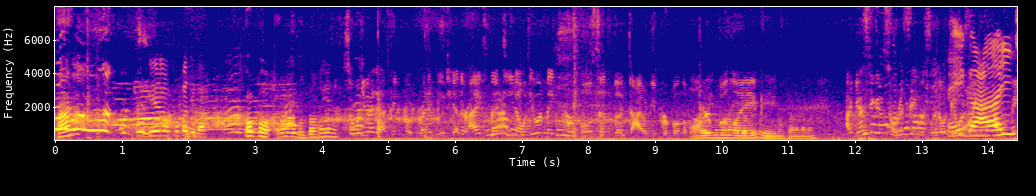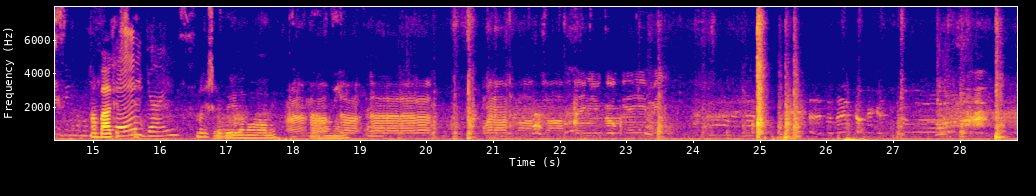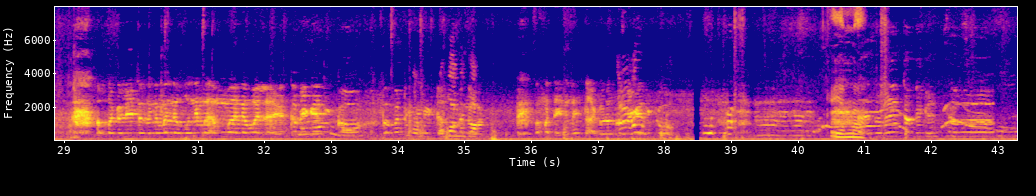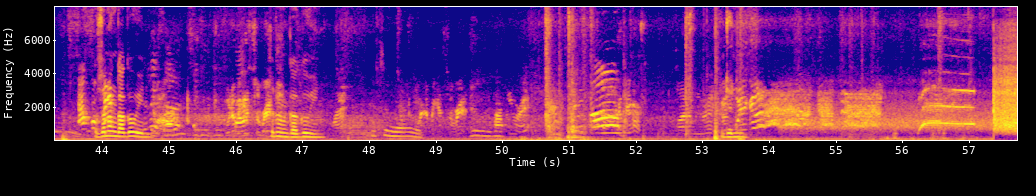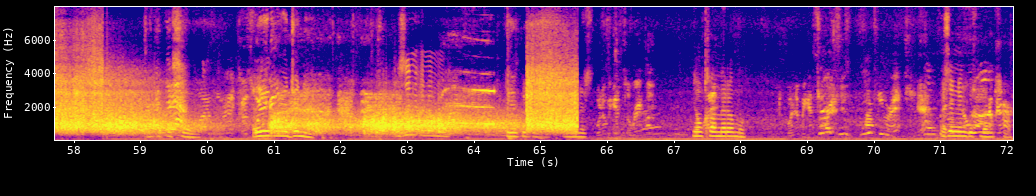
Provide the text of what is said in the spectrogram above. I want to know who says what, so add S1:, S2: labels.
S1: Ha?
S2: Mag-yellow ka pa, di ba?
S1: Opo.
S3: Saan ako punta?
S1: Ayan.
S4: So when you guys asked me to put red and blue together, I expect, you know, it would make purple since the dye would be purple in the water. But like,
S3: iinom ka na naman.
S4: I guess you could sort of say it was little. it
S5: Hey guys!
S1: Ang bagets
S5: Hey
S1: eh.
S5: guys!
S1: Bagets ko.
S3: Bibigyan mo nga kami. Parang ano.
S4: Papagalitan
S1: Ayan na. Saan ang gagawin? Saan ang gagawin? Diyan. Nakapas yan. Alagay ko nga dyan eh. Gusto ano mo? Tingnan ko dyan. Minus. Yung camera mo. Isa na yung goosebumps mo.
